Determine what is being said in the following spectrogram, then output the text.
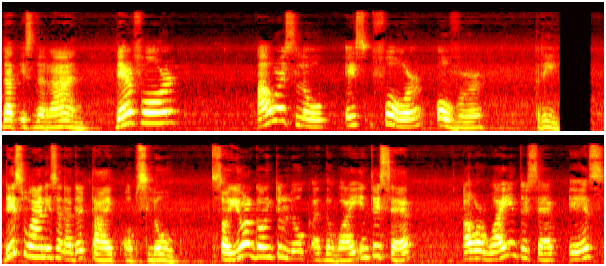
That is the run. Therefore, our slope is 4 over 3. This one is another type of slope. So you are going to look at the y-intercept. Our y-intercept is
